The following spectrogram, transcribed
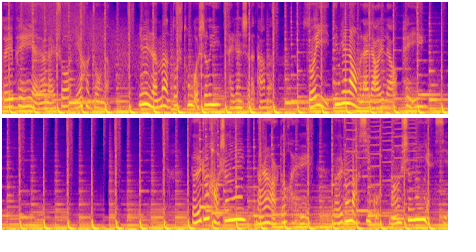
对于配音演员来说也很重要，因为人们都是通过声音才认识了他们。所以今天让我们来聊一聊配音。有一种好声音能让耳朵怀孕，有一种老戏骨能用声音演戏。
